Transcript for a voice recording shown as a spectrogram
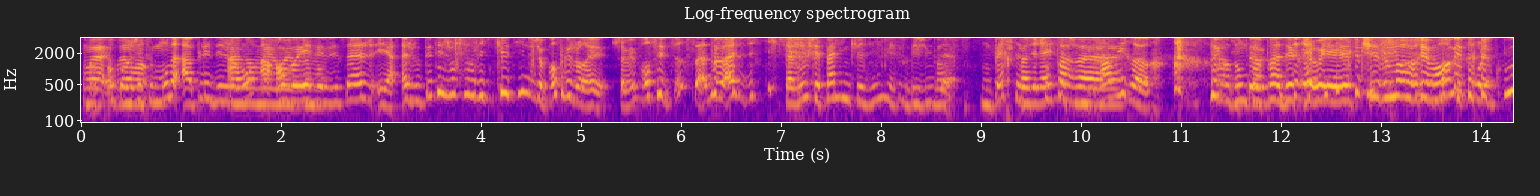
Ouais, encourager tout le monde à appeler des ah gens, à envoyer des messages et à ajouter des gens sur LinkedIn. Je pense que j'aurais jamais pensé dire ça de ma vie. J'avoue, j'ai pas LinkedIn, mais faut que j'y pense. Mon père te dirait c'est une grave euh, erreur. Pardon, papa de Chloé, excuse-moi vraiment. Non, mais pour le coup,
